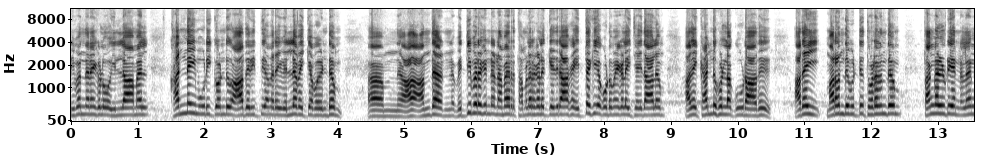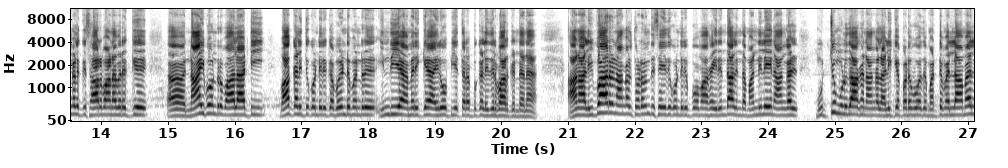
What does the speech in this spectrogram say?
நிபந்தனைகளோ இல்லாமல் கண்ணை மூடிக்கொண்டு ஆதரித்து அவரை வெல்ல வைக்க வேண்டும். அந்த வெற்றி பெறுகின்ற நபர் தமிழர்களுக்கு எதிராக எத்தகைய கொடுமைகளை செய்தாலும் அதை கண்டுகொள்ளக்கூடாது. அதை மறந்துவிட்டு தொடர்ந்தும் தங்களுடைய நலன்களுக்கு சார்பானவருக்கு நாய் போன்று வாலாட்டி வாக்களித்து கொண்டிருக்க வேண்டும் என்று இந்திய அமெரிக்க ஐரோப்பிய தரப்புகள் எதிர்பார்க்கின்றன. ஆனால் இவ்வாறு நாங்கள் தொடர்ந்து செய்து கொண்டிருப்போமாக இருந்தால் இந்த மண்ணிலே நாங்கள் முற்று முழுதாக நாங்கள் அளிக்கப்படுவது மட்டுமல்லாமல்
